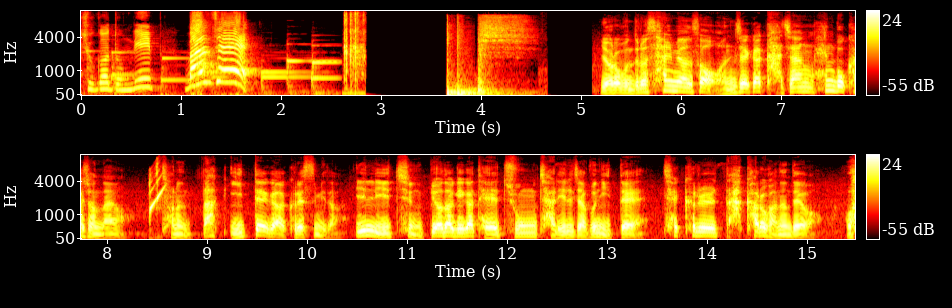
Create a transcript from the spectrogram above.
주거독립 만세! 여러분들은 살면서 언제가 가장 행복하셨나요? 저는 딱 이때가 그랬습니다. 1, 2층 뼈다귀가 대충 자리를 잡은 이때 체크를 딱 하러 가는데요. 와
